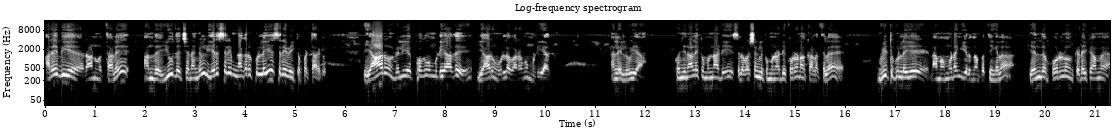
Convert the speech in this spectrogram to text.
அரேபிய இராணுவத்தாலே அந்த யூத ஜனங்கள் எருசலேம் நகருக்குள்ளேயே சிறை வைக்கப்பட்டார்கள். யாரும் வெளியே போகவும் முடியாது யாரும் உள்ள வரவும் முடியாது. அல்ல லூயா கொஞ்ச நாளைக்கு முன்னாடி சில வருஷங்களுக்கு முன்னாடி கொரோனா காலத்தில் வீட்டுக்குள்ளேயே நாம் முடங்கி இருந்தோம் பார்த்தீங்களா எந்த பொருளும் கிடைக்காம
